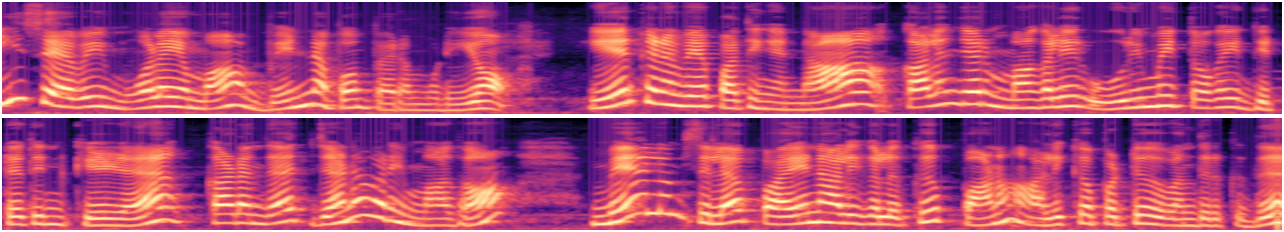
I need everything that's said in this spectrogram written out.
இ சேவை மூலயமா விண்ணப்பம் பெற முடியும். ஏற்கனவே பார்த்திங்கன்னா கலைஞர் மகளிர் உரிமை தொகை திட்டத்தின் கீழே கடந்த ஜனவரி மாதம் மேலும் சில பயனாளிகளுக்கு பணம் அளிக்கப்பட்டு வந்திருக்குது.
